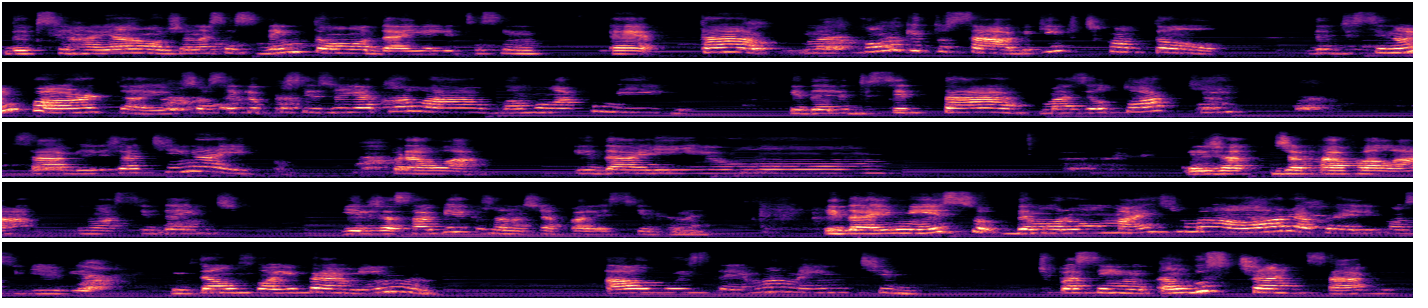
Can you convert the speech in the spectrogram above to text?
eu disse, Rayan, o Jonas se acidentou. Daí ele disse assim, é, tá, mas como que tu sabe? Quem que te contou? Eu disse, não importa, eu só sei que eu preciso ir até lá, vamos lá comigo. E daí ele disse, tá, mas eu tô aqui, sabe? Ele já tinha ido para lá. E daí o ele já estava lá no acidente e ele já sabia que o Jonas tinha falecido, né? E daí nisso demorou mais de uma hora para ele conseguir vir. Então foi para mim algo extremamente, tipo assim, angustiante, sabe?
